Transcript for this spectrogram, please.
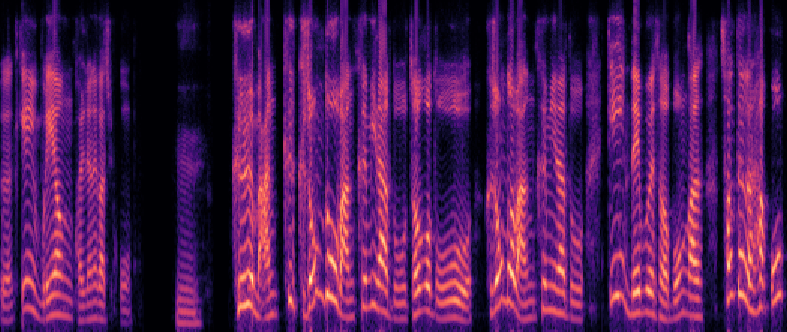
그 게임 외형 관련해 가지고 예. 그만큼 그 정도만큼이라도 적어도 그 정도만큼이라도 게임 내부에서 뭔가 선택을 하고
